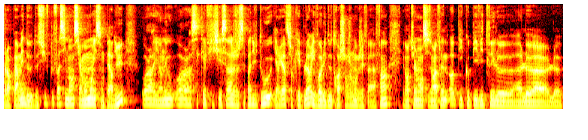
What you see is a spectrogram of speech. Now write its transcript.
leur permet de, suivre plus facilement. Si à un moment ils sont perdus, voilà, il en est où? Oh c'est quel fichier ça? Je sais pas du tout. Ils regardent sur Kepler, ils voient les deux trois changements que j'ai fait à la fin. Éventuellement, s'ils ont la flemme, hop, ils copient vite fait le, euh, euh, le,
